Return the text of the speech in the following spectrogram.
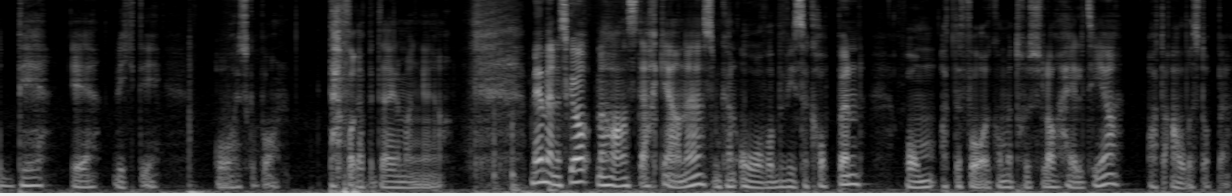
Og det er viktig å huske på. Derfor repeterer jeg det mange ganger. Vi mennesker vi har en sterk hjerne som kan overbevise kroppen om at det forekommer trusler hele tida, og at det aldri stopper.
